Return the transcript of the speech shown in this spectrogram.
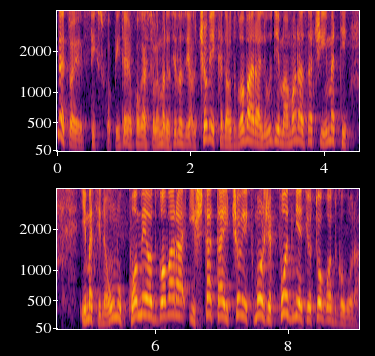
Ne, to je fiksko pitanje koga se ulema razilazi, ali čovjek kada odgovara ljudima mora znači imati, imati na umu kome odgovara i šta taj čovjek može podnijeti od tog odgovora.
